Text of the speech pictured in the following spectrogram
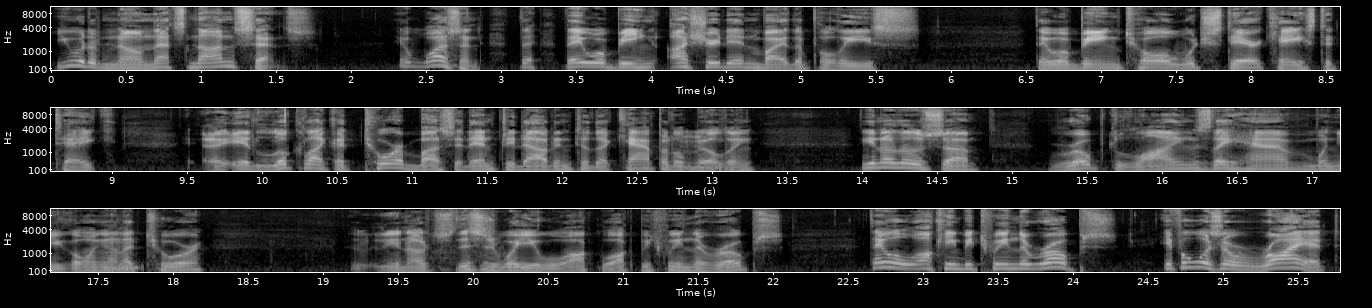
you would have known that's nonsense. It wasn't. They were being ushered in by the police. They were being told which staircase to take. Uh, it looked like a tour bus had emptied out into the Capitol mm-hmm. building. You know those uh, roped lines they have when you're going mm-hmm. on a mm-hmm. tour? You know, this is where you walk, walk between the ropes. They were walking between the ropes. If it was a riot,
